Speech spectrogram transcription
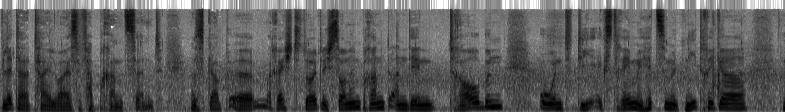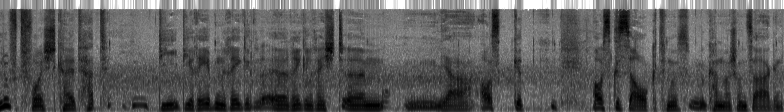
Blätter teilweise verbrannt sind. Es gab äh, recht deutlich Sonnenbrand an den Trauben und die extreme Hitze mit niedriger Luftfeuchtigkeit hat die, die Reben regel, äh, regelrecht ähm, ja, ausge, ausgesaugt, muss, kann man schon sagen.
